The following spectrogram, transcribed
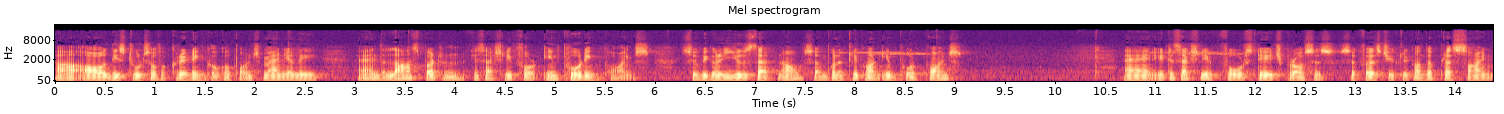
uh, all these tools are for creating COGO points manually. And the last button is actually for importing points. So we're going to use that now. So I'm going to click on import points and it is actually a four stage process. So first you click on the plus sign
